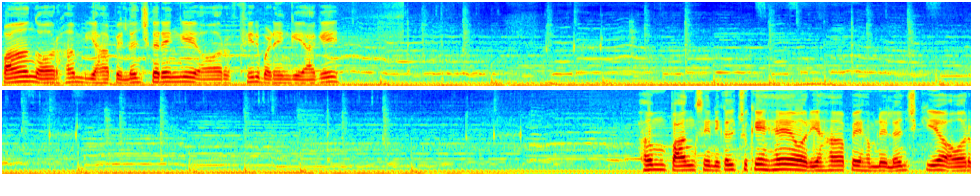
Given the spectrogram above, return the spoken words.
पांग और हम यहाँ पे लंच करेंगे और फिर बढ़ेंगे आगे हम पांग से निकल चुके हैं और यहाँ पे हमने लंच किया और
